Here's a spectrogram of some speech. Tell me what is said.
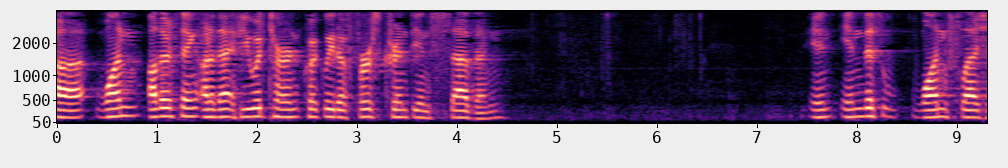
uh, one other thing under that, if you would turn quickly to 1 Corinthians 7. In, in this one flesh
